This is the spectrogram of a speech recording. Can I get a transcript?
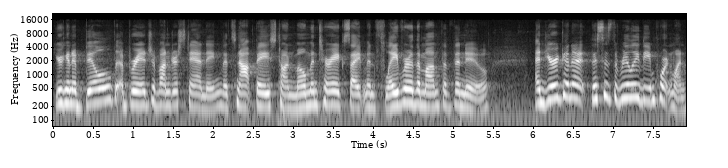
You're going to build a bridge of understanding that's not based on momentary excitement, flavor of the month of the new. And you're going to, this is the, really the important one,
